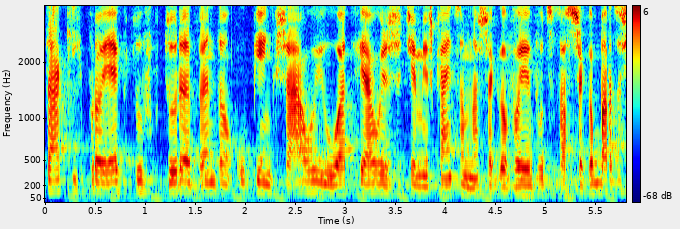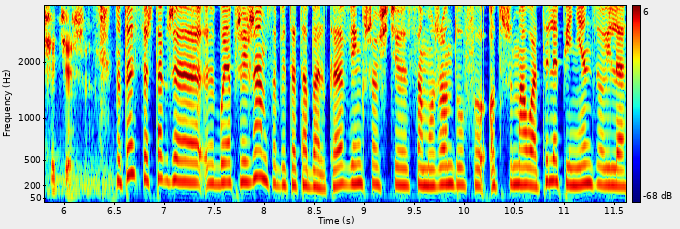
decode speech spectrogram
takich projektów, które będą upiększały i ułatwiały życie mieszkańcom naszego województwa, z czego bardzo się cieszę. No to jest też tak, że, y, bo ja przejrzałam sobie tę tabelkę, większość y, samorządów otrzymała tyle pieniędzy, o ile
